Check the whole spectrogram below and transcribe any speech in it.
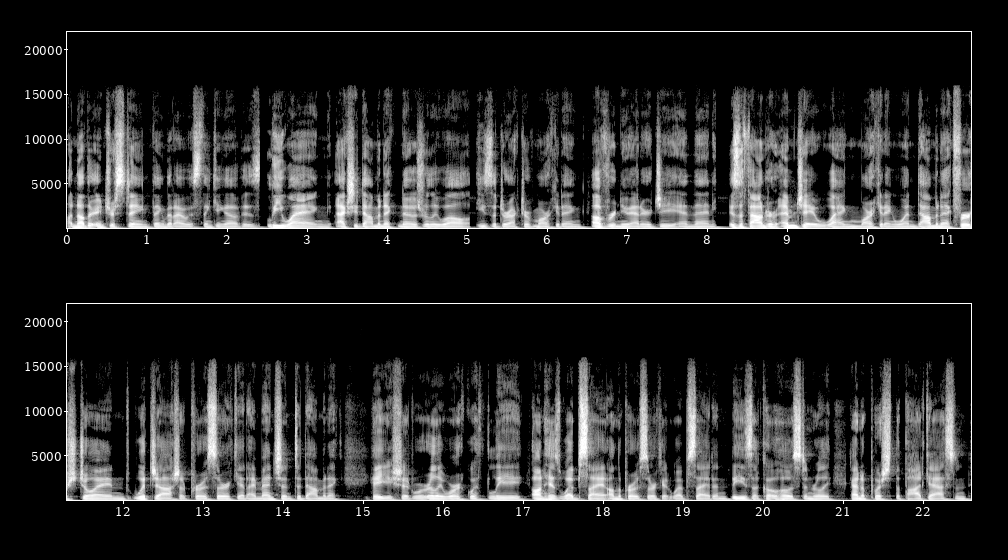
Another interesting thing that I was thinking of is Lee Wang. Actually, Dominic knows really well. He's the director of marketing of Reneu Energy, and then is the founder of MJ Wang Marketing. When Dominic first joined with Josh at Pro Circuit, I mentioned to Dominic, hey, you should really work with Lee on his website, on the Pro Circuit website. And Lee's a co host and really kind of pushed the podcast. And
